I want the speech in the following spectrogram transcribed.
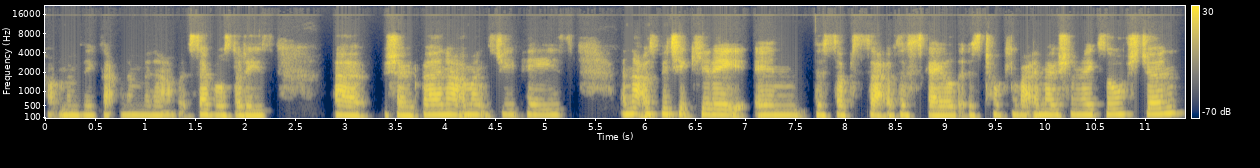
can't remember the exact number now, but several studies uh, showed burnout amongst GPs. And that was particularly in the subset of the scale that is talking about emotional exhaustion.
